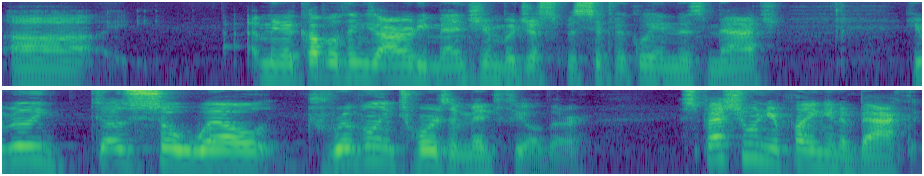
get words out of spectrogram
Uh, I mean, a couple of things I already mentioned, but just specifically in this match, he really does so well dribbling towards a midfielder, especially when you're playing in a back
